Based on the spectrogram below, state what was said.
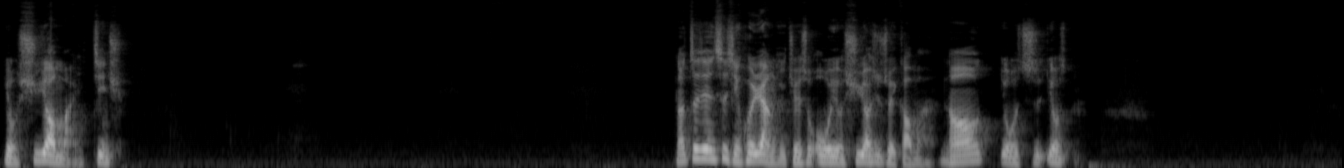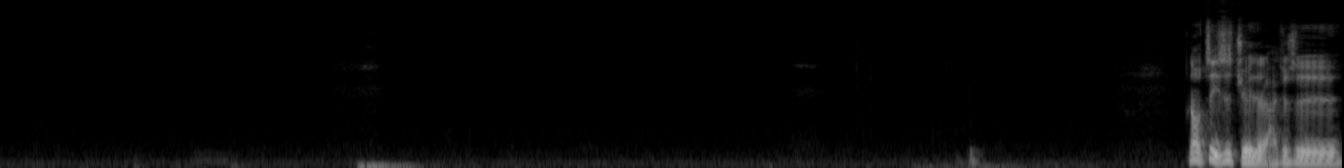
有需要买进去，然后这件事情会让你觉得说，哦，我有需要去追高嘛？然后有时有。那我自己是觉得啊，就是，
